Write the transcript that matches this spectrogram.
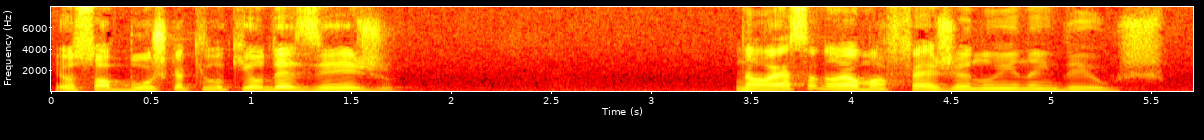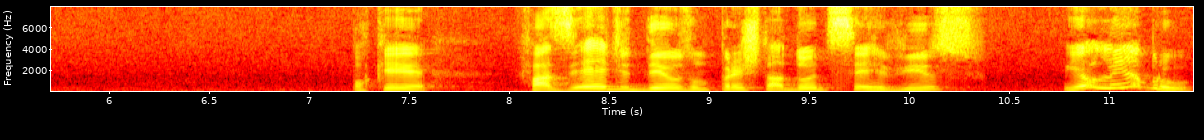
eu só busco aquilo que eu desejo. Não, essa não é uma fé genuína em Deus. Porque fazer de Deus um prestador de serviço, e eu lembro,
